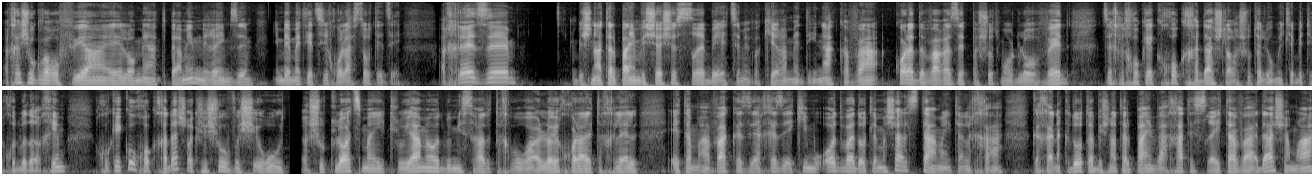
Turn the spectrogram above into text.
אחרי שהוא כבר הופיע לא מעט פעמים, נראה אם, זה, אם באמת יצליחו לעשות את זה. אחרי זה, בשנת 2016 בעצם מבקר המדינה קבע, כל הדבר הזה פשוט מאוד לא עובד, צריך לחוקק חוק חדש לרשות הלאומית לבטיחות בדרכים. חוקקו חוק חדש, רק ששוב השאירו רשות לא עצמאית, תלויה מאוד במשרד התחבורה, לא יכולה לתכלל את המאבק הזה. אחרי זה הקימו עוד ועדות, למשל, סתם, אני אתן לך ככה אנקדוטה, בשנת 2011 הייתה ועדה שאמרה,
